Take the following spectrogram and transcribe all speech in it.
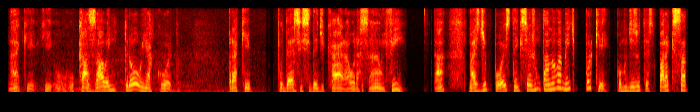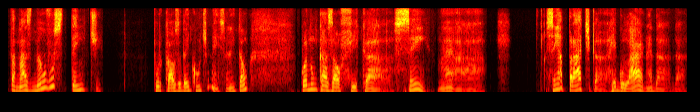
né, que, que o, o casal entrou em acordo para que pudessem se dedicar à oração, enfim, tá? Mas depois tem que se juntar novamente, por quê? Como diz o texto, para que Satanás não vos tente por causa da incontinência. Né? Então, quando um casal fica sem, né, a, sem a prática regular né, da, da,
